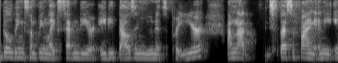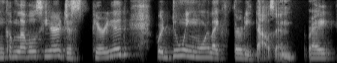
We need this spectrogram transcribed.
building something like 70 or 80,000 units per year year. I'm not specifying any income levels here, just period. We're doing more like 30,000, right?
